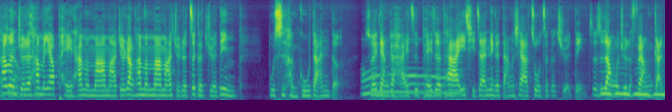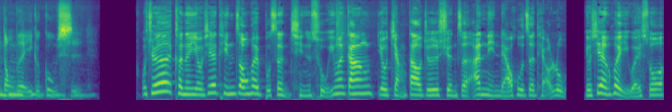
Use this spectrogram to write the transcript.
他们觉得他们要陪他们妈妈，就让他们妈妈觉得这个决定。不是很孤单的，所以两个孩子陪着他一起在那个当下做这个决定，这是让我觉得非常感动的一个故事。我觉得可能有些听众会不是很清楚，因为刚刚有讲到就是选择安宁疗护这条路，有些人会以为说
